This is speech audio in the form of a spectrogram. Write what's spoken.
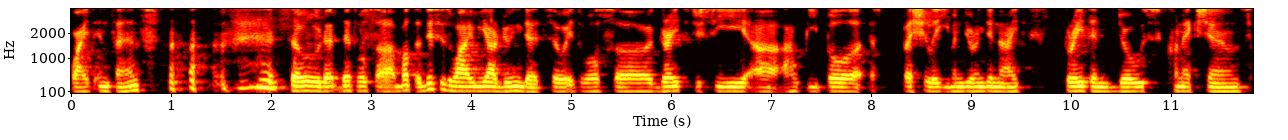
quite intense. so that that was, but this is why we are doing that. So it was great to see how people, especially even during the night, created those connections,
